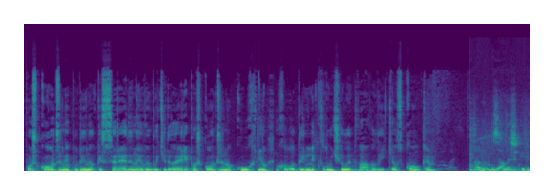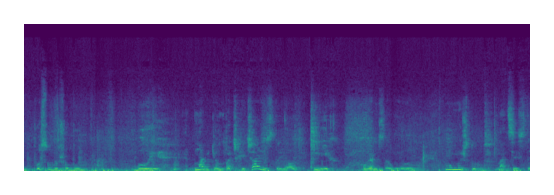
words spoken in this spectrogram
Пошкоджений будинок із середини, вибиті двері, пошкоджено кухню. У холодильник влучили два великі осколки. Там залишки від посуду, що були. Навіть он пачки чаю стояли і їх погемселили. Ну ми ж тут нацисти.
